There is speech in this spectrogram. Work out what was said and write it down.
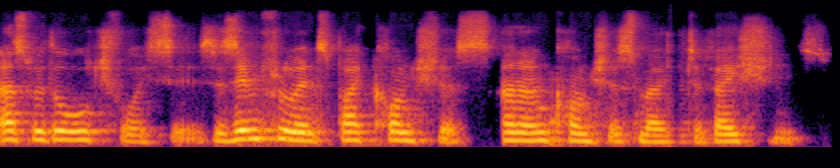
as with all choices, is influenced by conscious and unconscious motivations.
